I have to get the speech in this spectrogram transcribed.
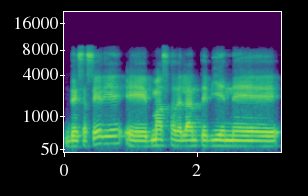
de esa serie. Eh, más adelante viene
